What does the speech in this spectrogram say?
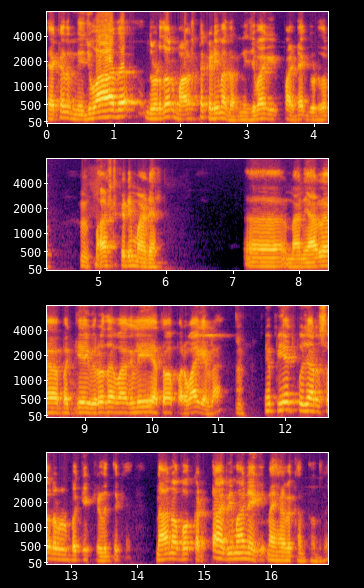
ಯಾಕಂದ್ರೆ ನಿಜವಾದ ದುಡ್ದವ್ರು ಭಾಳಷ್ಟು ಕಡಿಮೆ ಅದಾರ. ನಿಜವಾಗಿ ಪಾರ್ಟ್ಯಾಗ ದುಡ್ದವ್ರು. ಭಾಳಷ್ಟು ಕಡಿಮೆ ಮಾಡ್ಯಾರ. ನಾನು ಯಾರ ಬಗ್ಗೆ ವಿರೋಧವಾಗಲಿ ಅಥವಾ ಪರವಾಗಿಲ್ಲ. ನೀವು ಪಿ ಎಚ್ ಪೂಜಾರ ಸರ್ ಅವ್ರ ಬಗ್ಗೆ ಕೇಳಿದ್ದಕ್ಕೆ ನಾನೊಬ್ಬ ಕಟ್ಟ ಅಭಿಮಾನಿಯಾಗಿ ನಾ ಹೇಳಬೇಕಂತಂದರೆ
